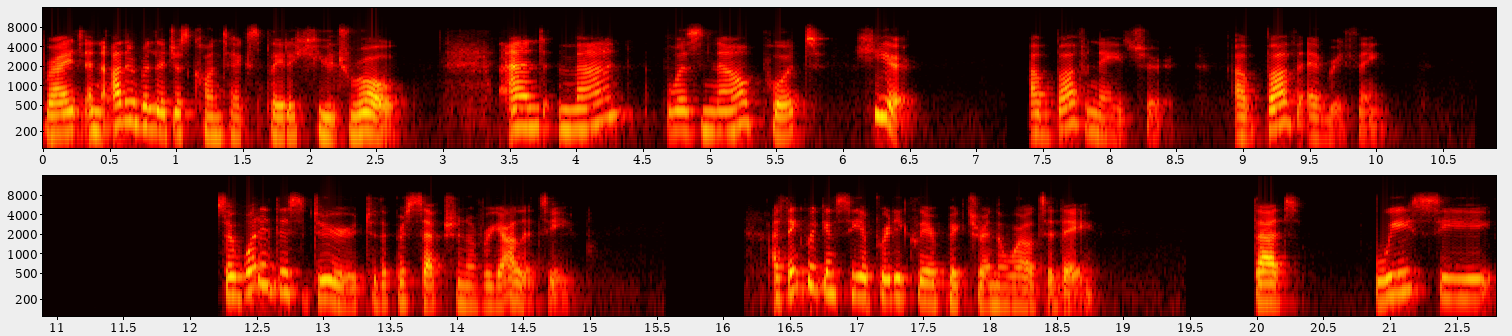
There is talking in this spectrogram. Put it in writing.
right? And other religious contexts played a huge role. And man was now put here, above nature, above everything. So what did this do to the perception of reality? I think we can see a pretty clear picture in the world today that we see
